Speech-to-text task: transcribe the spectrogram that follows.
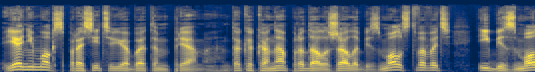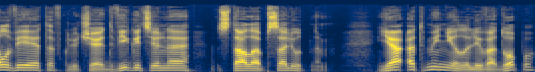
Я не мог спросить ее об этом прямо, так как она продолжала безмолвствовать, и безмолвие это, включая двигательное, стало абсолютным. Я отменил леводопу,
